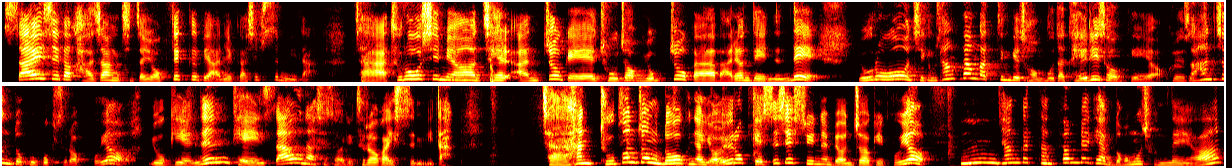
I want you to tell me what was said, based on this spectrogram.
사이즈가 가장 진짜 역대급이 아닐까 싶습니다. 자, 들어오시면 제일 안쪽에 조적 욕조가 마련되어 있는데 요런 지금 상판 같은 게 전부 다 대리석이에요. 그래서 한층 더 고급스럽고요. 여기에는 개인 사우나 시설이 들어가 있습니다. 자, 한 두 분 정도 그냥 여유롭게 쓰실 수 있는 면적이고요. 음, 향긋한 편백향 너무 좋네요.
